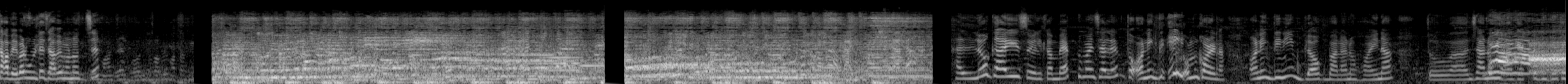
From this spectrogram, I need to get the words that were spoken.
যাবে এবার উল্টে যাবে মনে হচ্ছে। Hello guys welcome back to my channel. তো অনেক দিন এই অন করে না, অনেক দিনই ব্লগ বানানো হয় না। তো জানো আগে একটা ভিডিওতে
